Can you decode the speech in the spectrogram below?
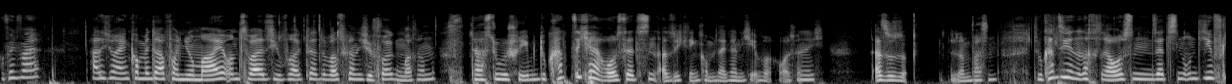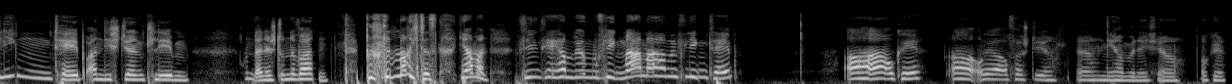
Auf jeden Fall hatte ich noch einen Kommentar von Yomai und zwar, als ich gefragt hatte, was kann ich für Folgen machen, da hast du geschrieben, du kannst dich heraussetzen, also ich den Kommentar kann ich einfach auswendig, also so, zusammenfassen, du kannst dich nach draußen setzen und dir Fliegentape an die Stirn kleben und eine Stunde warten. Bestimmt mache ich das. Ja, Mann, Fliegentape haben wir irgendwo fliegen. Mama, haben wir Fliegentape? Aha, okay. Ah, oh ja, verstehe. Ja, nee, haben wir nicht, ja. Okay.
